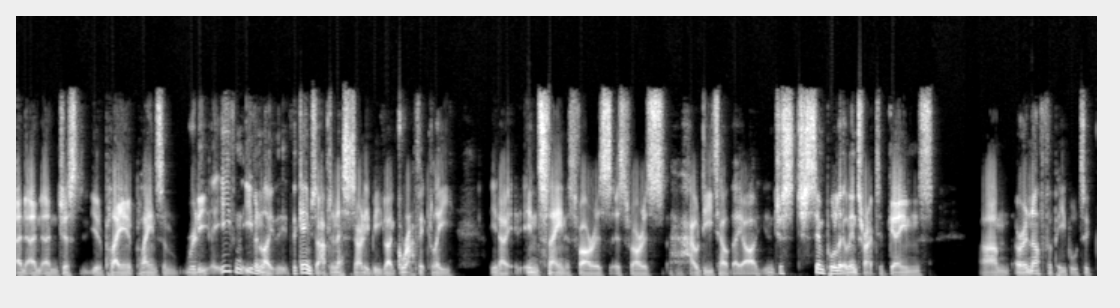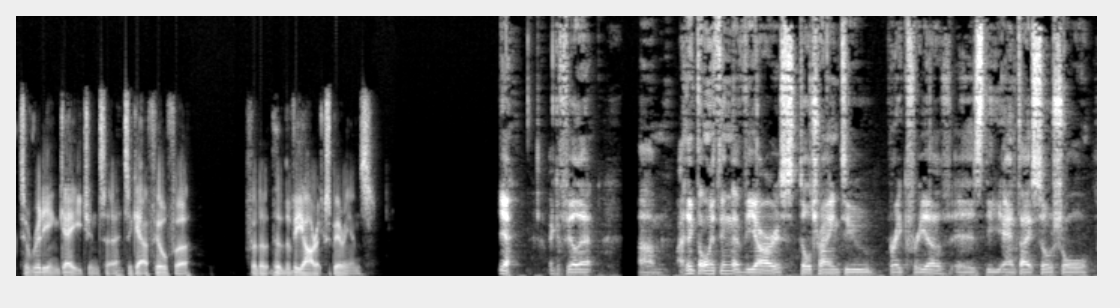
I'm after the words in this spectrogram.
and and and just you know playing playing some really even even like the games don't have to necessarily be like graphically you know insane as far as as far as how detailed they are just, just simple little interactive games um, are enough for people to to really engage and to to get a feel for for the, the, the VR experience. Yeah, I can feel that. Um, I think the only thing that VR is still trying to break free of is the antisocial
